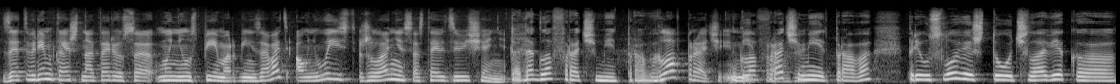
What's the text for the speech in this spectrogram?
за это время, конечно, нотариуса мы не успеем организовать, а у него есть желание составить завещание. Тогда главврач имеет право. Главврач имеет главврач право, имеет право при условии, что человек э,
